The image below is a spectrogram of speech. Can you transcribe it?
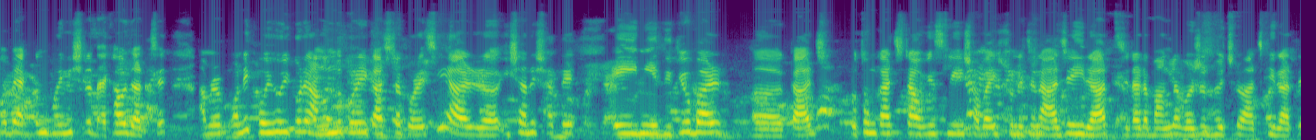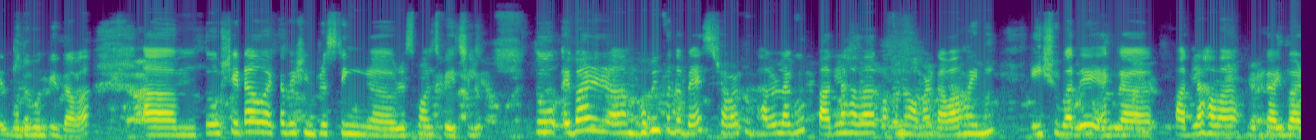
ভাবে একদম হয়নি সেটা দেখাও যাচ্ছে। আমরা অনেক হই হই করে আনন্দ করে এই কাজটা করেছি। আর ঈশানের সাথে এই নিয়ে দ্বিতীয়বার কাজ প্রথম কাজটা অবভিয়াসলি সবাই শুনেছেন আজ এই রাত, যেটা একটা বাংলা ভার্সন হয়েছিল আজকেই রাতের মধুবন্তীর গাওয়া। তো সেটাও একটা বেশ ইন্টারেস্টিং রেসপন্স পেয়েছিল। তো এবার হোপিং ফর দ্য বেস্ট সবার খুব ভালো লাগুক। পাগলা হাওয়া কখনো আমার গাওয়া হয়নি। এই সুবাদে একটা পাগলা হাওয়া গাইবার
